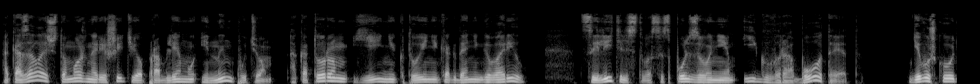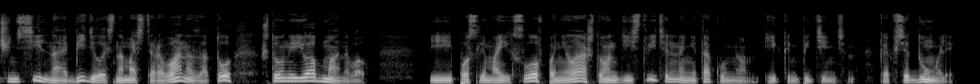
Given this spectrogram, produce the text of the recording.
Оказалось, что можно решить ее проблему иным путем, о котором ей никто и никогда не говорил. Целительство с использованием игл работает. Девушка очень сильно обиделась на мастера Вана за то, что он ее обманывал. И после моих слов поняла, что он действительно не так умен и компетентен, как все думали,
